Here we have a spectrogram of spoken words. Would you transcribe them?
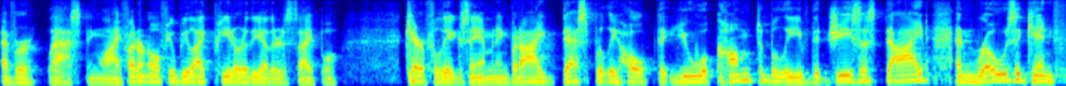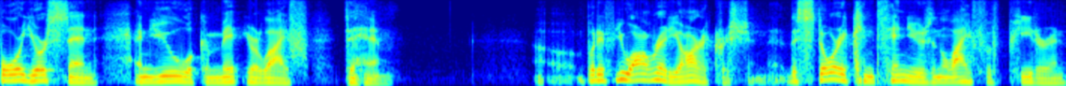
everlasting life. I don't know if you'll be like Peter or the other disciple carefully examining but I desperately hope that you will come to believe that Jesus died and rose again for your sin and you will commit your life to him but if you already are a Christian, the story continues in the life of Peter. And,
